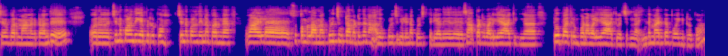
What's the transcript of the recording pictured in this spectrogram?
சிவபெருமானுக்கிட்ட வந்து ஒரு சின்ன குழந்தைங்க எப்படி இருக்கும்? சின்ன குழந்தைன்னா பாருங்க வாயில சுத்தம் இல்லாம குளிச்சு விட்டா மட்டும்தான் நான் அது குளிச்சு இல்லைன்னா குளிச்சு தெரியாது. சாப்பாட்டு வழியா ஆக்கிங்க டூ பாத்ரூம் போன வழியா ஆக்கி வச்சுக்கோங்க. இந்த மாதிரி தான் போய்கிட்டு இருக்கும்.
